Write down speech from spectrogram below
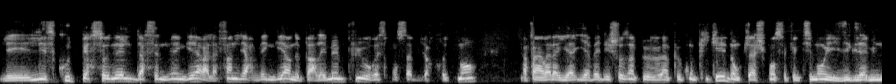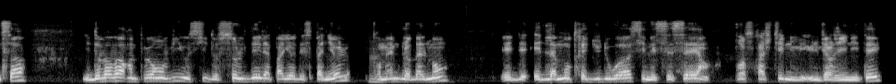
Les, les scouts personnels d'Arsène Wenger à la fin de l'ère Wenger ne parlaient même plus aux responsables du recrutement. Enfin voilà, il y, avait des choses un peu un peu compliquées. Donc là, je pense effectivement ils examinent ça. Ils doivent avoir un peu envie aussi de solder la période espagnole, quand mmh. même globalement, et de, de la montrer du doigt si nécessaire pour se racheter une, virginité.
